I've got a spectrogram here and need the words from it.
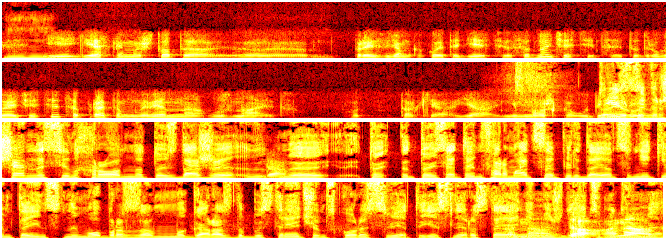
Угу. И если мы что-то э, произведем какое-то действие с одной частицей, то другая частица про это мгновенно узнает так я, я немножко утрирую. То есть совершенно синхронно, то есть даже, да. э, то, то есть эта информация передается неким таинственным образом гораздо быстрее, чем скорость света, если расстояние она, между да, этими она, двумя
